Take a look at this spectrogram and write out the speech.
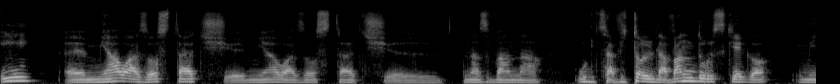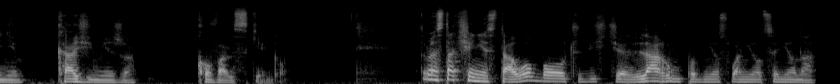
i E, miała zostać, e, miała zostać e, nazwana ulica Witolda Wandurskiego imieniem Kazimierza Kowalskiego. Natomiast tak się nie stało, bo oczywiście larum podniosła nieoceniona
